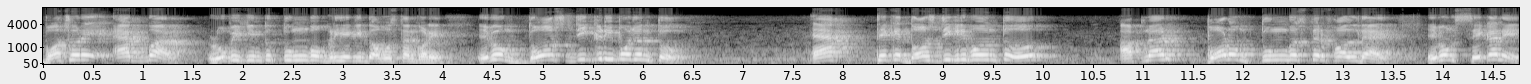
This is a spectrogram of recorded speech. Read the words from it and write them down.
বছরে একবার রবি কিন্তু তুঙ্গ গৃহে কিন্তু অবস্থান করে এবং দশ ডিগ্রি পর্যন্ত এক থেকে দশ ডিগ্রি পর্যন্ত আপনার পরম তুঙ্গস্থের ফল দেয় এবং সেখানে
